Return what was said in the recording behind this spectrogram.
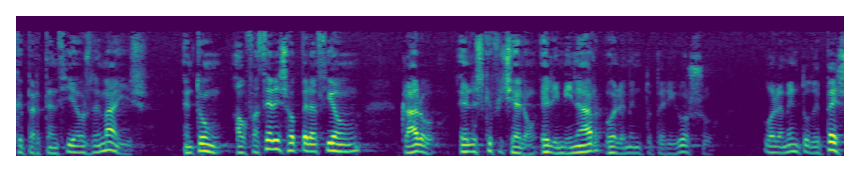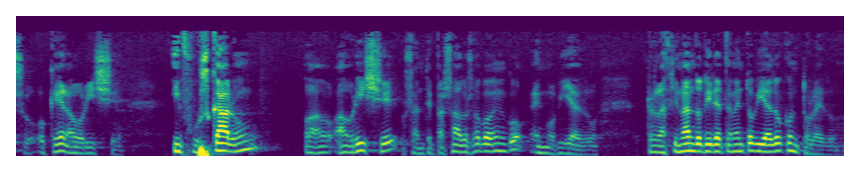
que pertencía aos demais. Entón, ao facer esa operación, claro, eles que fixeron eliminar o elemento perigoso, o elemento de peso, o que era a orixe, e fuscaron a, a orixe, os antepasados a Boengo, en Oviedo, relacionando directamente Oviedo con Toledo.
